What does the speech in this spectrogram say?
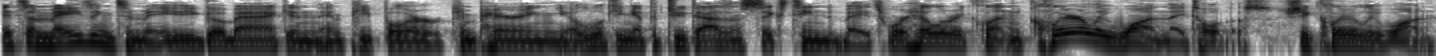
it's amazing to me. You go back and, and people are comparing, you know, looking at the 2016 debates where Hillary Clinton clearly won, they told us. She clearly won.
